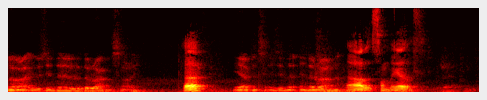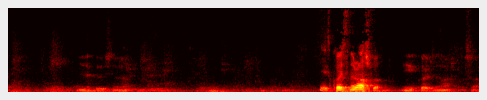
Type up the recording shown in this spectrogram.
All right, it was in the the run. Sorry. Huh? Yeah, I can see it's in the in the run. Ah, that's something else. In the Kushner run. He's quoting the Rashba. He quoted the Rush. Sorry.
